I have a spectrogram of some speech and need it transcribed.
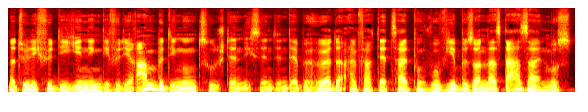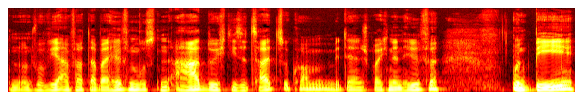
natürlich für diejenigen, die für die Rahmenbedingungen zuständig sind in der Behörde, einfach der Zeitpunkt, wo wir besonders da sein mussten und wo wir einfach dabei helfen mussten, a, durch diese Zeit zu kommen mit der entsprechenden Hilfe und b,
